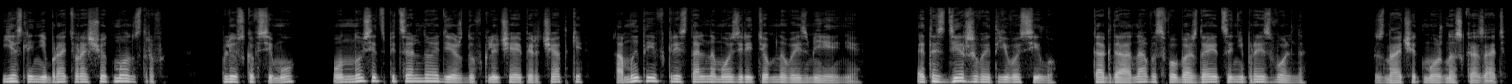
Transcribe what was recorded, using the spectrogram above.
если не брать в расчет монстров. Плюс ко всему, он носит специальную одежду, включая перчатки, омытые в кристальном озере темного измерения. Это сдерживает его силу, когда она высвобождается непроизвольно. Значит, можно сказать,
